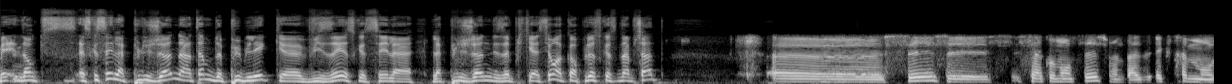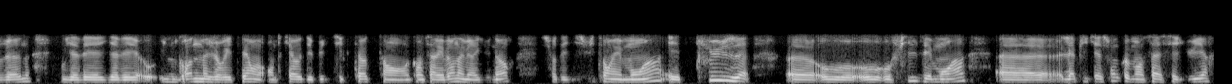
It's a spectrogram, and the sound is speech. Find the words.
Mais donc, est-ce que c'est la plus jeune en termes de public euh, visé Est-ce que c'est la, la plus jeune des applications, encore plus que Snapchat? Euh, c'est, c'est, ça a commencé sur une base extrêmement jeune où il y avait, il y avait une grande majorité, en, en tout cas au début de TikTok, quand, quand c'est arrivé en Amérique du Nord, sur des 18 ans et moins, et plus euh, au, au, au fil des mois, euh, l'application commençait à séduire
